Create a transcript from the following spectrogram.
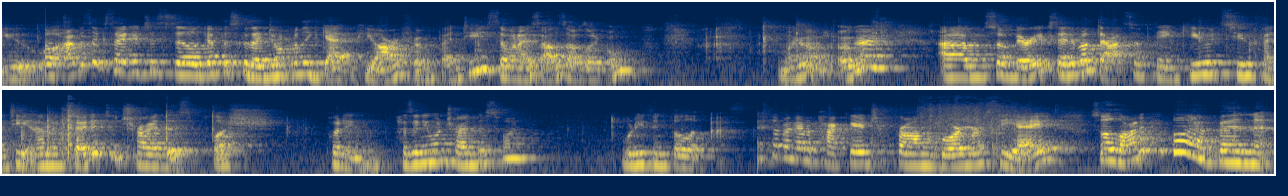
you. So I was excited to still get this because I don't really get PR from Fenty. So when I saw this, I was like, oh, oh my gosh, okay. Um, so very excited about that. So thank you to Fenty. And I'm excited to try this plush pudding. Has anyone tried this one? What do you think the lip? Next up, I got a package from Laura Mercier. So a lot of people have been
